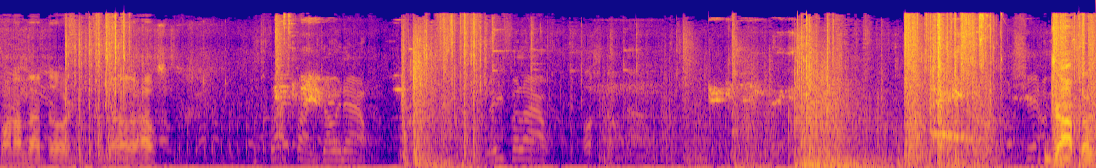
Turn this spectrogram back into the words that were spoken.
One on that door, on the other house. Flashbang going out. Lethal out. Dropped him.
